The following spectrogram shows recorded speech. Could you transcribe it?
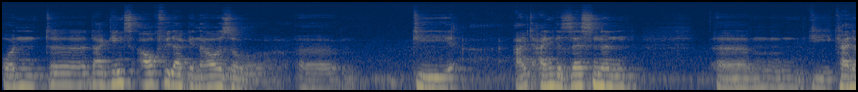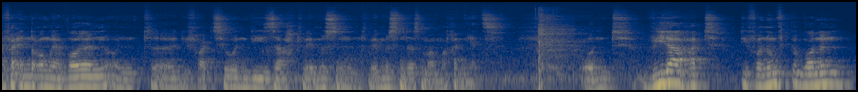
Und äh, da ging es auch wieder genauso. Äh, die Alteingesessenen, ähm, die keine Veränderung mehr wollen und äh, die Fraktion, die sagt, wir müssen, wir müssen das mal machen jetzt. Und wieder hat die Vernunft gewonnen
